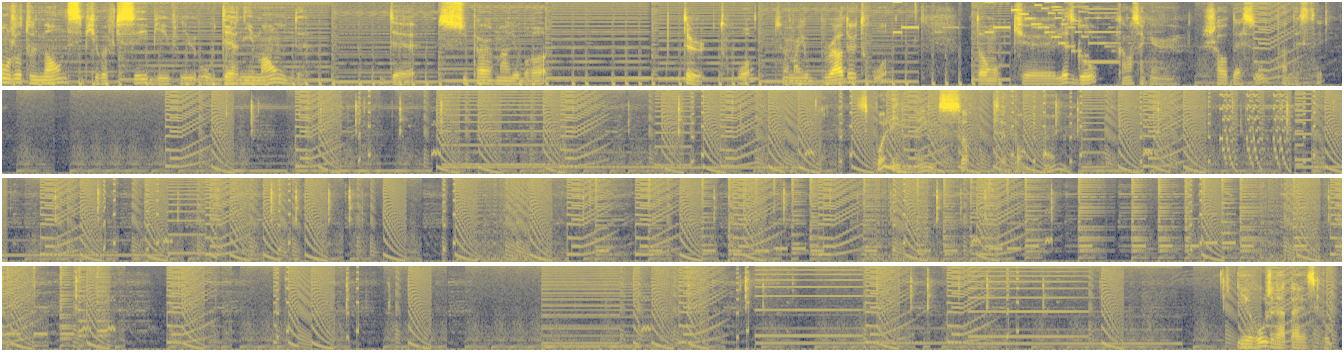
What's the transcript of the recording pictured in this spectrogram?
Bonjour tout le monde, c'est PyroFC, bienvenue au dernier monde de Super Mario Bros. 2, 3, Super Mario Brother 3. Donc, euh, let's go, on commence avec un char d'assaut, fantastique. C'est pas les mêmes sortes this book.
